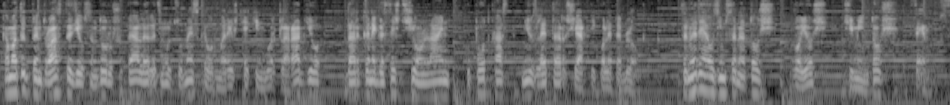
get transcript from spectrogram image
Cam atât pentru astăzi, eu sunt Doru Șupeală, îți mulțumesc că urmărești Hacking Work la radio, dar că ne găsești și online cu podcast, newsletter și articole pe blog. Să ne reauzim sănătoși, voioși și mintoși, servus!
